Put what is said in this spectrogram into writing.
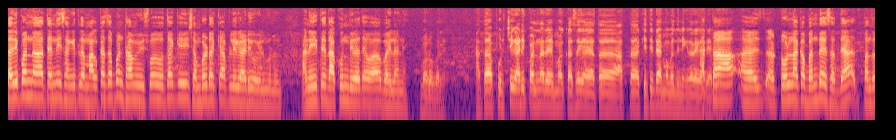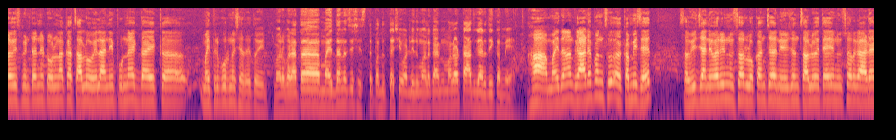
तरी पण त्यांनी सांगितलं मालकाचा पण ठाम विश्वास होता की शंभर टक्के आपली गाडी होईल म्हणून. आणि ते दाखवून दिलं तेव्हा बैलाने. बरोबर आहे. आता पुढची गाडी पळणार आहे मग कसं काय? आता आता किती टायमामध्ये निघणार आहे गाडी आता अ, टोल नाका बंद आहे सध्या. पंधरा वीस मिनिटांनी टोल नाका चालू होईल आणि पुन्हा एकदा एक अ, मैत्रीपूर्ण शर्यत होईल. बरोबर. आता मैदानाची शिस्त पद्धत कशी वाटली तुम्हाला? कारण मला वाटतं आज गर्दी कमी आहे. हा मैदानात गाड्या पण सु- कमीच आहेत. सव्वीस जानेवारीनुसार लोकांचं नियोजन चालू आहे त्यानुसार गाड्या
